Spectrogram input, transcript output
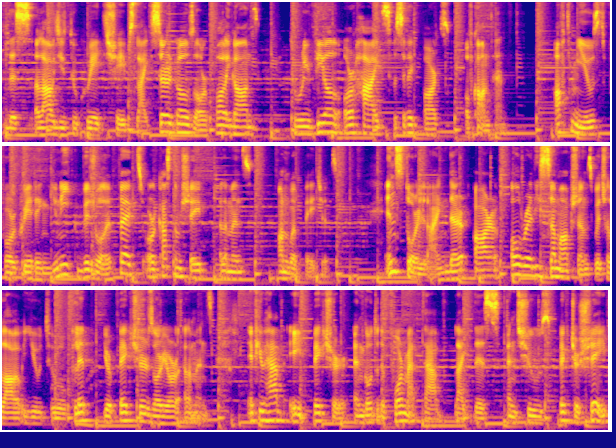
This allows you to create shapes like circles or polygons to reveal or hide specific parts of content, often used for creating unique visual effects or custom shape elements on web pages. In Storyline, there are already some options which allow you to clip your pictures or your elements. If you have a picture and go to the Format tab like this and choose Picture Shape,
